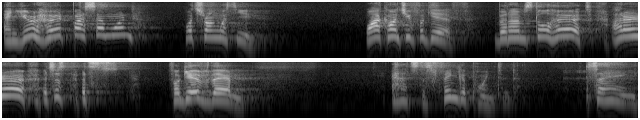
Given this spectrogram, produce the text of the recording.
And you're hurt by someone? What's wrong with you? Why can't you forgive? But I'm still hurt. I don't know. It's just, it's forgive them. And it's this finger pointed saying,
